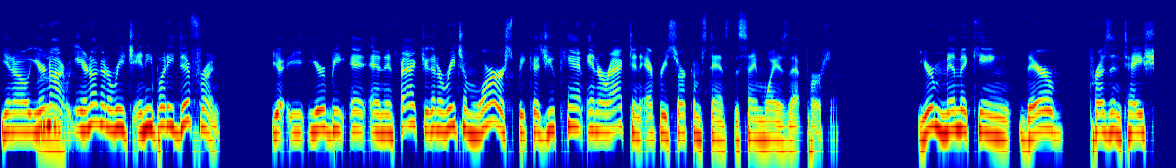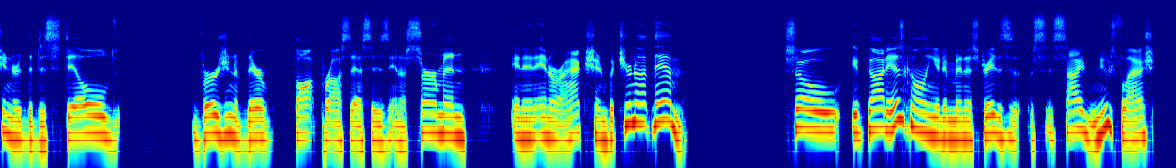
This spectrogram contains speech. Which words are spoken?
You know, you're Hmm. not you're not going to reach anybody different. You- You're be and in fact, you're going to reach them worse because you can't interact in every circumstance the same way as that person. You're mimicking their presentation or the distilled version of their thought processes in a sermon, in an interaction, but you're not them. So if God is calling you to ministry, this is a side newsflash.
